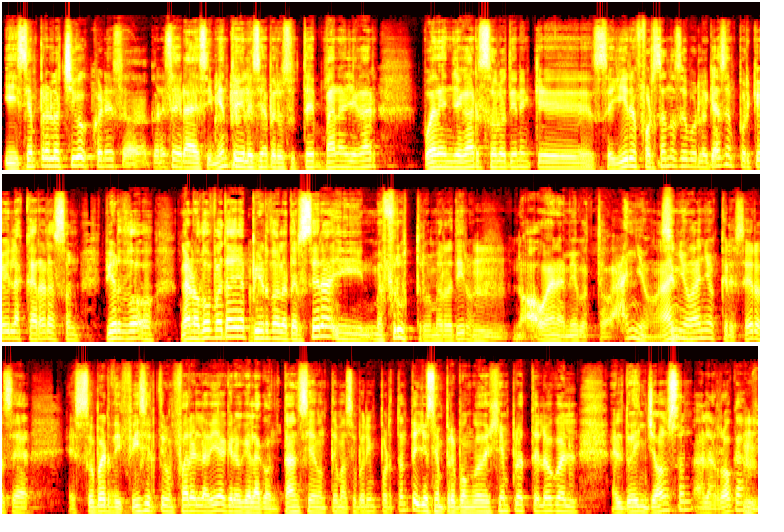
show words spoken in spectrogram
Y siempre los chicos con, eso, con ese agradecimiento, yo les decía, pero si ustedes van a llegar pueden llegar, solo tienen que seguir esforzándose por lo que hacen, porque hoy las carreras son, pierdo, gano dos batallas, pierdo la tercera y me frustro, me retiro. Mm. No, bueno, a mí me costó años, años, años crecer, o sea, es súper difícil triunfar en la vida, creo que la constancia es un tema súper importante. Yo siempre pongo de ejemplo a este loco, el, el Dwayne Johnson, a La Roca. Mm.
